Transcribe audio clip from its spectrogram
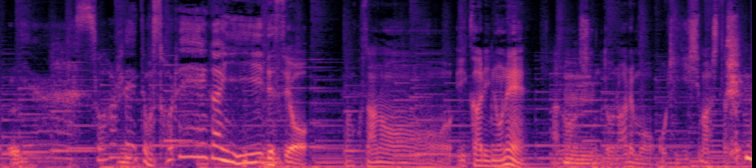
うーそれでもそれがいいですよなんかさあの怒りのねあのうん神道のあれもお聞きしましたけど、い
